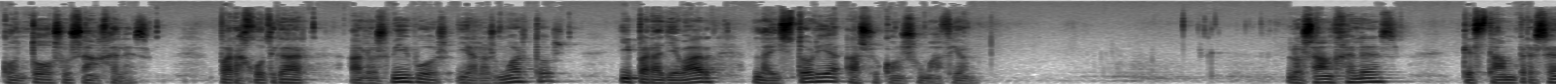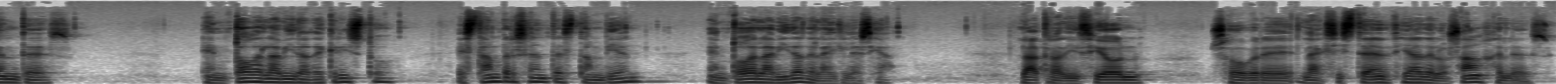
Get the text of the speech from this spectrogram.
con todos sus ángeles, para juzgar a los vivos y a los muertos y para llevar la historia a su consumación. Los ángeles que están presentes en toda la vida de Cristo están presentes también en toda la vida de la Iglesia. La tradición sobre la existencia de los ángeles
